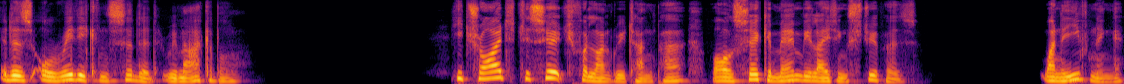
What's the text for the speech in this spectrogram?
it is already considered remarkable. He tried to search for Langri Tangpa while circumambulating stupas. One evening,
